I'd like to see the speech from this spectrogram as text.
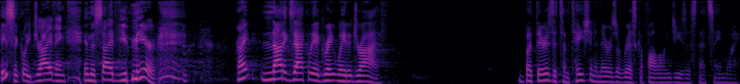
basically driving in the side view mirror. Right? Not exactly a great way to drive. But there is a temptation and there is a risk of following Jesus that same way.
